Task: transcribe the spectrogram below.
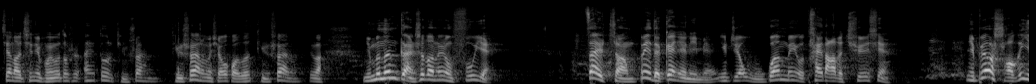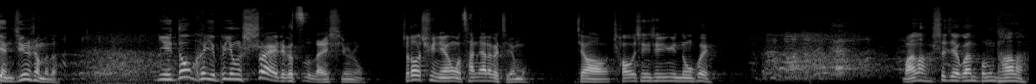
见到亲戚朋友都是，哎，豆豆挺帅的，挺帅的嘛，小伙子，挺帅的，对吧？你们能感受到那种敷衍，在长辈的概念里面，你只要五官没有太大的缺陷，你不要少个眼睛什么的，你都可以不用“帅”这个字来形容。直到去年，我参加了个节目，叫《超新星运动会》，完了，世界观崩塌了。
